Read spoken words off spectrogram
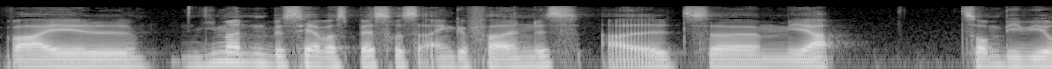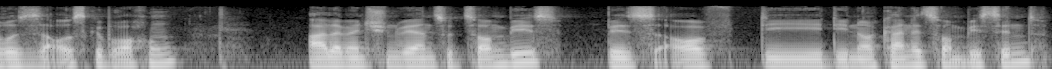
weil niemandem bisher was Besseres eingefallen ist als, ähm, ja, Zombie-Virus ist ausgebrochen, alle Menschen werden zu Zombies, bis auf die, die noch keine Zombies sind.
